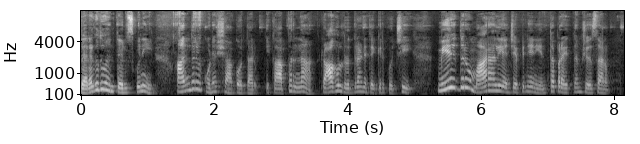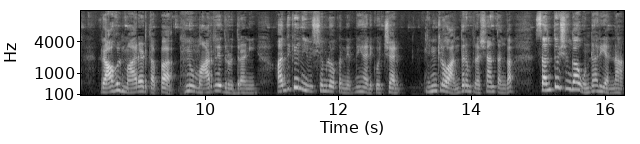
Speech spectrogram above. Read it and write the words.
జరగదు అని తెలుసుకుని అందరూ కూడా షాక్ అవుతారు. ఇక అపర్ణ రాహుల్ రుద్రాణి దగ్గరికి వచ్చి మీరిద్దరూ మారాలి అని చెప్పి నేను ఎంత ప్రయత్నం చేశాను. రాహుల్ మారాడు తప్ప నువ్వు మారలేదు రుద్రాణి. అందుకే నీ విషయంలో ఒక నిర్ణయానికి వచ్చాను. ఇంట్లో అందరం ప్రశాంతంగా సంతోషంగా ఉండాలి అన్న.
